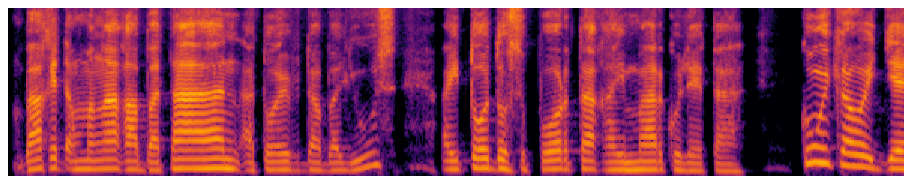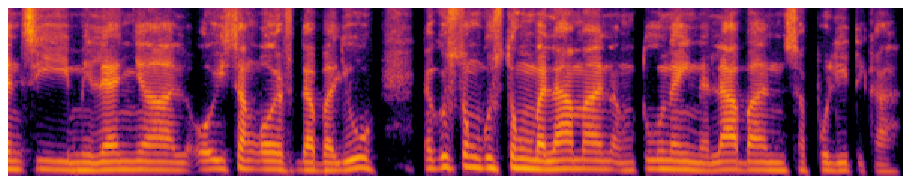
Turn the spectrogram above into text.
bakit ang mga kabataan at OFWs ay todo suporta kay Marcoleta? Kung ikaw ay Gen Z, millennial o isang OFW na gustong-gustong malaman ang tunay na laban sa politika,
